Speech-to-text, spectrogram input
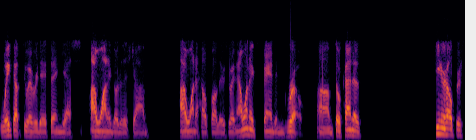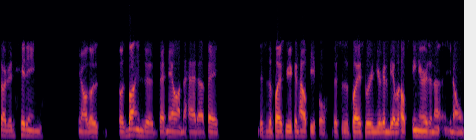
wake up to every day saying, yes, I want to go to this job. I want to help others, right? And I want to expand and grow. Um, so kind of senior helpers started hitting, you know, those those buttons or that nail on the head of, hey, this is a place where you can help people. This is a place where you're going to be able to help seniors and, uh, you know,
